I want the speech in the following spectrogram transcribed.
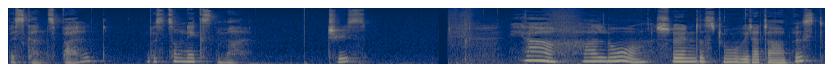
Bis ganz bald, bis zum nächsten Mal. Tschüss. Ja, hallo. Schön, dass du wieder da bist.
